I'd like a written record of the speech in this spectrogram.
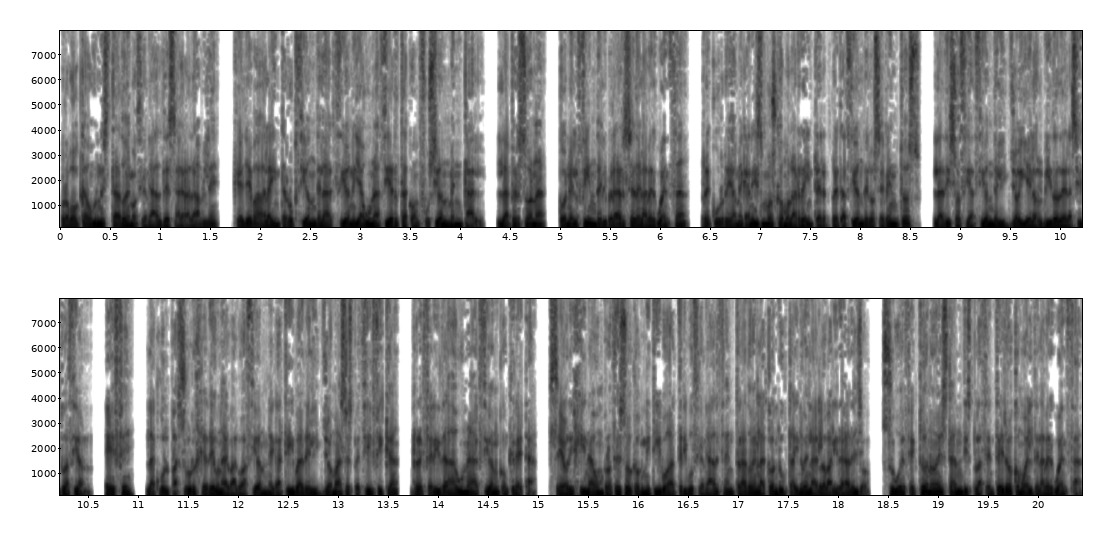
Provoca un estado emocional desagradable, que lleva a la interrupción de la acción y a una cierta confusión mental. La persona, con el fin de librarse de la vergüenza, recurre a mecanismos como la reinterpretación de los eventos, la disociación del yo y el olvido de la situación. F. La culpa surge de una evaluación negativa del yo más específica, referida a una acción concreta. Se origina un proceso cognitivo atribucional centrado en la conducta y no en la globalidad del yo. Su efecto no es tan displacentero como el de la vergüenza.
